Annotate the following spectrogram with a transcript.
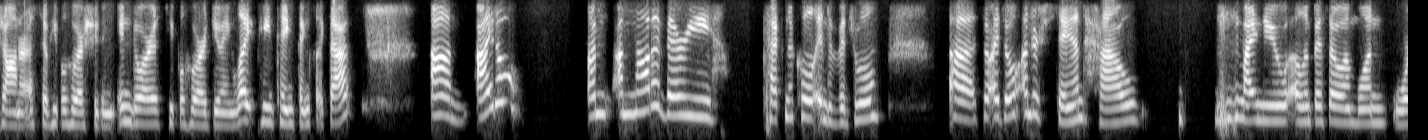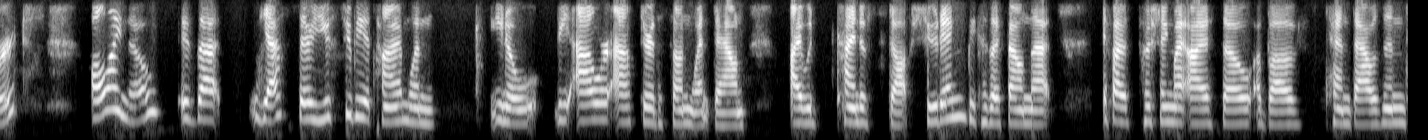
genre. So people who are shooting indoors, people who are doing light painting, things like that. Um, I don't. I'm I'm not a very technical individual, uh, so I don't understand how my new Olympus OM1 works. All I know is that yes, there used to be a time when, you know, the hour after the sun went down, I would kind of stop shooting because I found that if I was pushing my ISO above 10,000,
